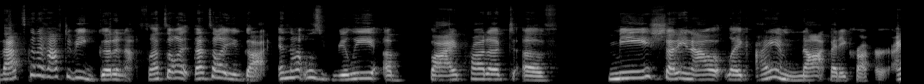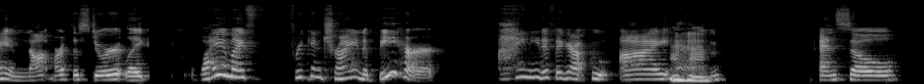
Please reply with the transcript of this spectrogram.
that's going to have to be good enough. That's all that's all you got. And that was really a byproduct of me shutting out like I am not Betty Crocker. I am not Martha Stewart. Like why am I freaking trying to be her? I need to figure out who I mm-hmm. am. And so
